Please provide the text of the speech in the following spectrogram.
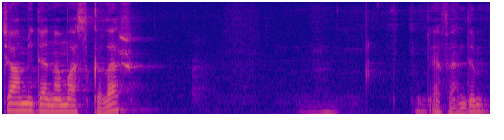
Camide namaz kılar. Efendim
